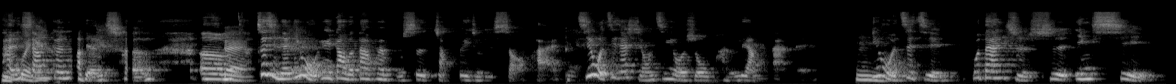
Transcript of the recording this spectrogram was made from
檀香跟 甜橙，嗯，这几年因为我遇到的大部分不是长辈就是小孩，其实我自己在使用精油的时候我很两难哎、欸，因为我自己不单只是英系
